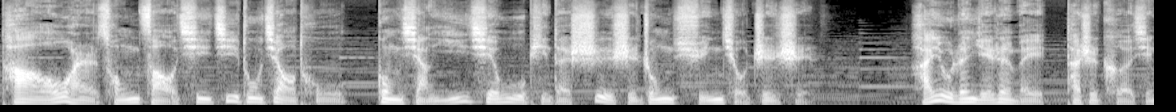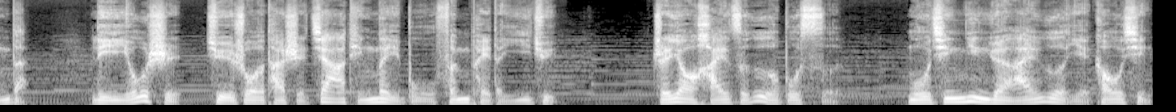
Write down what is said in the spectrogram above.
他偶尔从早期基督教徒共享一切物品的事实中寻求支持，还有人也认为它是可行的，理由是据说它是家庭内部分配的依据。只要孩子饿不死，母亲宁愿挨饿也高兴。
